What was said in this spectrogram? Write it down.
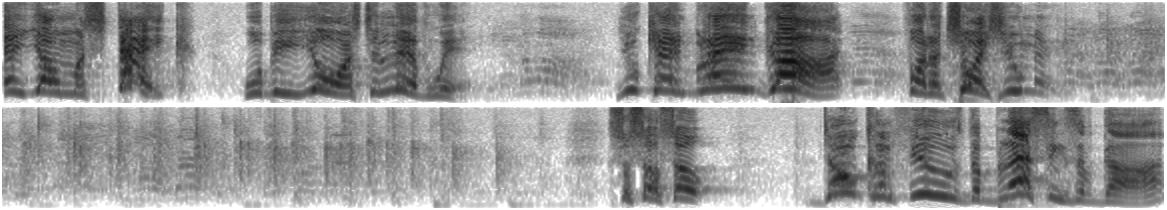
And your mistake will be yours to live with. You can't blame God for the choice you made. So, so, so, don't confuse the blessings of God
